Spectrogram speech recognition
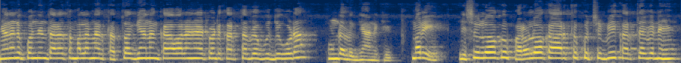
జ్ఞానాన్ని పొందిన తర్వాత మళ్ళీ నాకు తత్వజ్ఞానం కావాలనేటువంటి కర్తవ్య బుద్ధి కూడా ఉండదు జ్ఞానికి. మరి ఇసులోకు పరలోకార్థ కుచ్చుబి కర్తవ్యని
